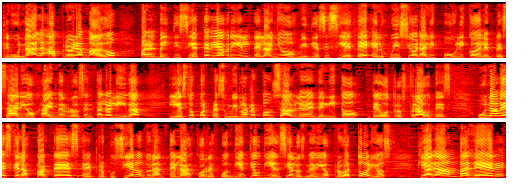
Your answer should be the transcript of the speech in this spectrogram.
Tribunal ha programado para el 27 de abril del año 2017 el juicio oral y público del empresario Jaime Rosenthal Oliva y esto por presumirlo responsable del delito de otros fraudes. Una vez que las partes eh, propusieron durante la correspondiente audiencia los medios probatorios que harán valer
